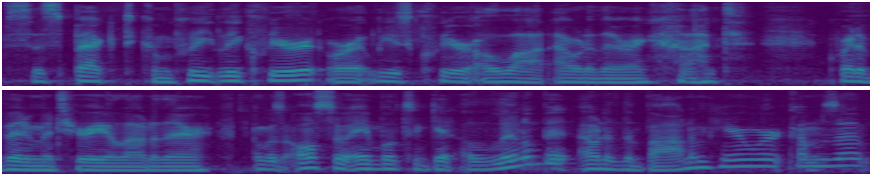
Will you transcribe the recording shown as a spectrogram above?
suspect, completely clear it, or at least clear a lot out of there. I got quite a bit of material out of there. I was also able to get a little bit out of the bottom here where it comes up.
